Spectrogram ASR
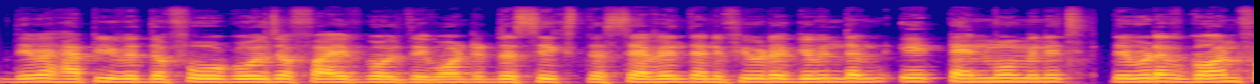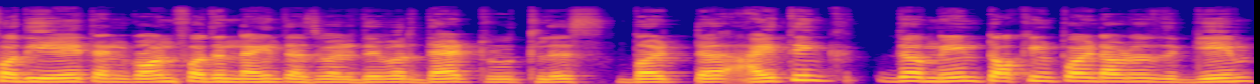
they were happy with the four goals or five goals. They wanted the sixth, the seventh, and if you would have given them eight, ten more minutes, they would have gone for the eighth and gone for the ninth as well. They were that ruthless. But uh, I think the main talking point out of the game,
